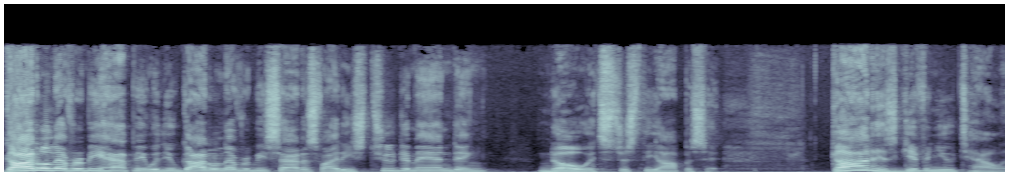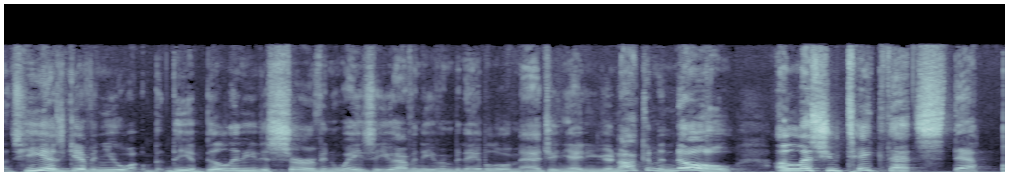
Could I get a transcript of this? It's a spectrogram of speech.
God will never be happy with you. God will never be satisfied. He's too demanding. No, it's just the opposite. God has given you talents. He has given you the ability to serve in ways that you haven't even been able to imagine yet. And you're not going to know unless you take that step.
